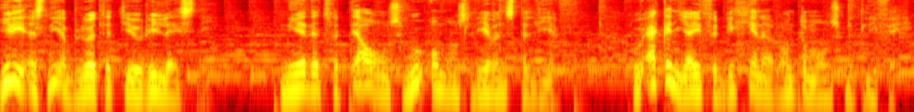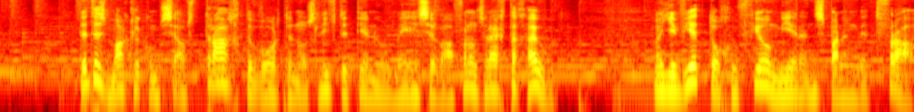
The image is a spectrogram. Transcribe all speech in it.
Hierdie is nie 'n blote teorieles nie. Nee, dit vertel ons hoe om ons lewens te leef. Hoe ek en jy vir diegene rondom ons moet lief hê. Dit is maklik om selfs traag te word in ons liefde teenoor mense waarvan ons regtig hou. Maar jy weet tog hoeveel meer inspanning dit vra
